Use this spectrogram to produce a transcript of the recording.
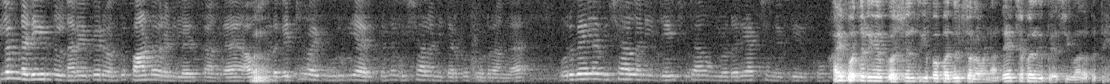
இளம் நடிகர்கள் நிறைய பேர் வந்து பாண்டவர் அணியில இருக்காங்க. அவங்களோட வெற்றி வாய்ப்பு உறுதியா இருக்குன்னு விஷால் அணி தரப்பு சொல்றாங்க. ஒருவேளை விஷால் அணி ஜெயிச்சிட்டா உங்களோட ரியாக்ஷன் எப்படி இருக்கும்? ஹைப்போத்தட்டிக்கல் கொஸ்டின்ஸ்க்கு இப்போ பதில் சொல்ல வேண்டாம் ஜெயிச்ச பிறகு பேசிக்குவோம் அதை பற்றி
